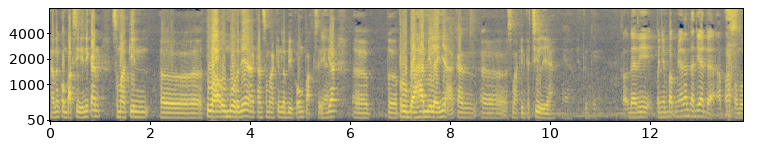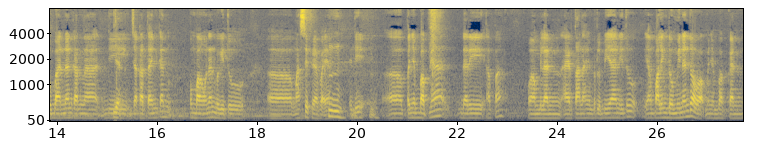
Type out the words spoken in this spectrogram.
karena kompaksi ini kan semakin eh, tua umurnya akan semakin lebih kompak sehingga eh, pe- perubahan nilainya akan eh, semakin kecil ya. Ya. Oke. Kalau dari penyebabnya kan tadi ada apa pembebanan karena di Ya. Jakarta ini kan pembangunan begitu eh, masif ya pak ya. Hmm. Jadi eh, penyebabnya dari apa pengambilan air tanah yang berlebihan itu yang paling dominan itu apa menyebabkan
